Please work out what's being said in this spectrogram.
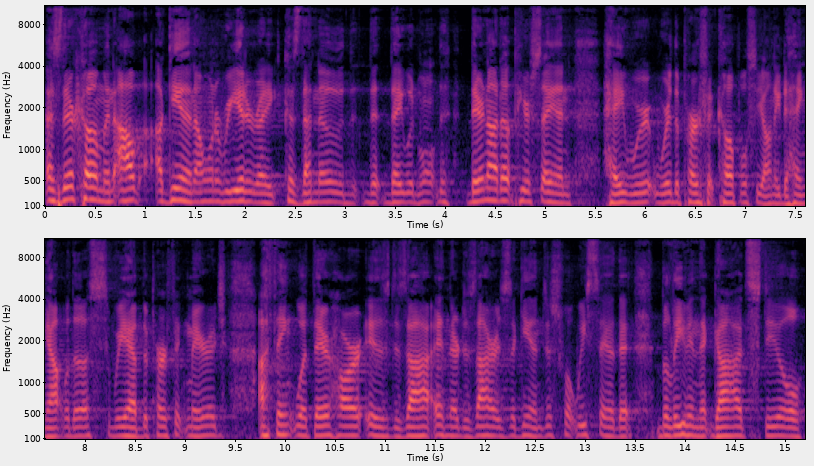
As they're coming, I'll, again, I want to reiterate because I know that they would want, they're not up here saying, hey, we're, we're the perfect couple, so y'all need to hang out with us. We have the perfect marriage. I think what their heart is desire, and their desire is, again, just what we said, that believing that God still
